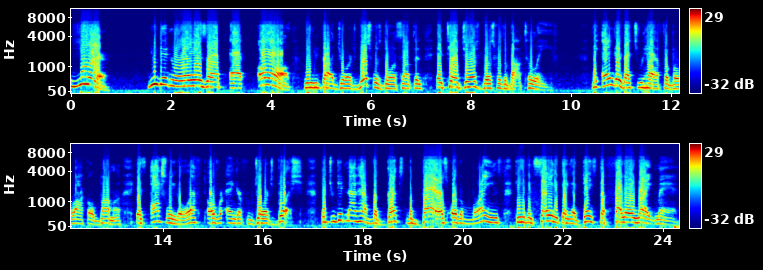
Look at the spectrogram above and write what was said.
year. You didn't raise up at all when you thought George Bush was doing something until George Bush was about to leave. The anger that you have for Barack Obama is actually leftover anger from George Bush. But you did not have the guts, the balls, or the brains to even say anything against the fellow white man.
